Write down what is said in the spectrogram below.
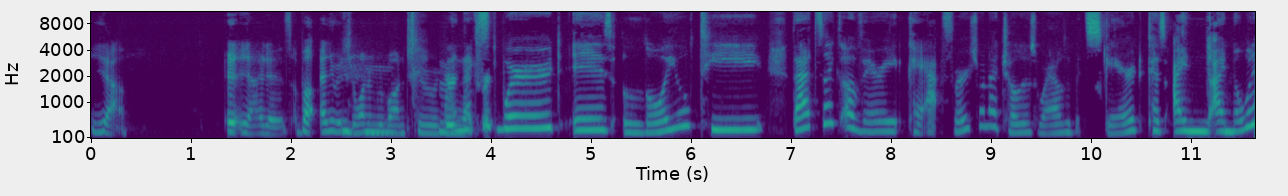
yeah it, yeah it is but anyways do you want to move mm-hmm. on to My your next word next word is loyalty. That's like a very okay. At first, when I chose this word, I was a bit scared because I I know what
